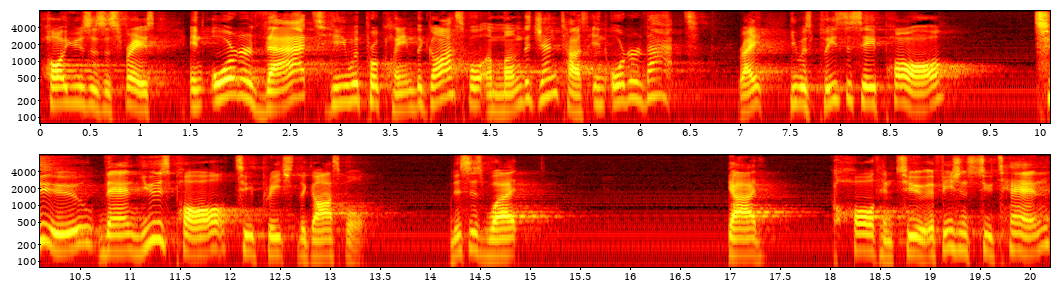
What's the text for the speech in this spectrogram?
Paul uses this phrase, in order that he would proclaim the gospel among the Gentiles, in order that, right? He was pleased to save Paul to then use Paul to preach the gospel. This is what God called him to. Ephesians 2:10,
